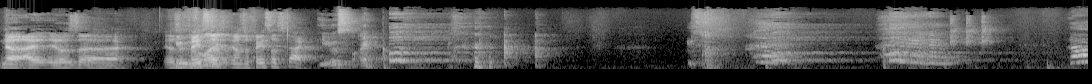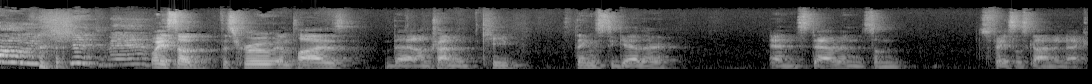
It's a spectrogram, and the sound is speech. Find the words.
No, I, it was a it was He a was faceless like- it was a faceless guy. He was like, "Oh shit, man!" Wait, so the screw implies that I'm trying to keep things together and stabbing some faceless guy in the neck.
